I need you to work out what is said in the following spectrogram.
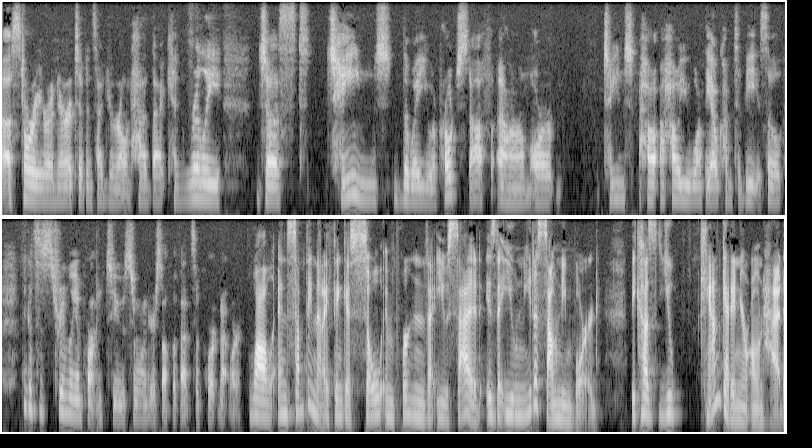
a story or a narrative inside your own head that can really just change the way you approach stuff um, or change how how you want the outcome to be. So I think it's extremely important to surround yourself with that support network. Well, and something that I think is so important that you said is that you need a sounding board because you can get in your own head.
